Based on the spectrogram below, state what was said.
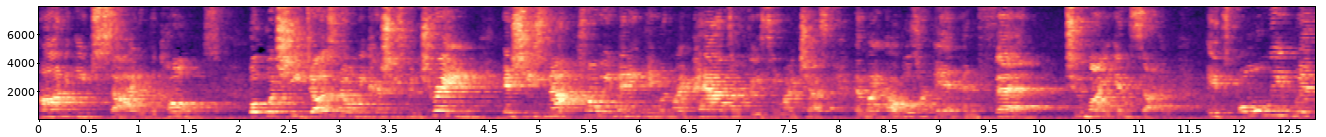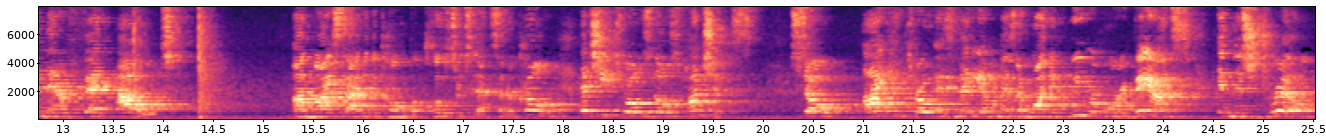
On each side of the cones. But what she does know because she's been trained is she's not throwing anything when my pads are facing my chest and my elbows are in and fed to my inside. It's only when they're fed out on my side of the cone but closer to that center cone that she throws those punches. So I can throw as many of them as I want. If we were more advanced in this drill,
